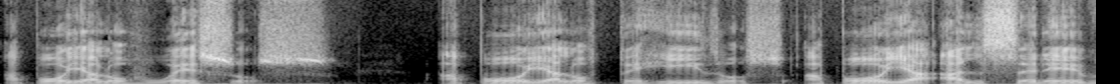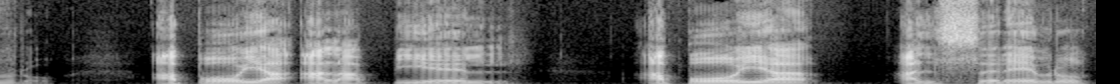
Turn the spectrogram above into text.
apoya los huesos, apoya los tejidos, apoya al cerebro, apoya a la piel, apoya al cerebro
